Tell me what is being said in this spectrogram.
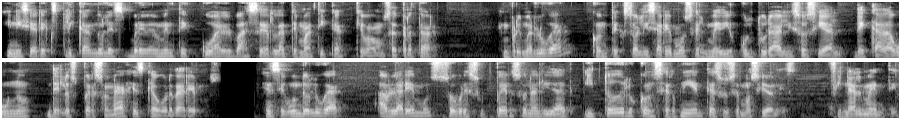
iniciaré explicándoles brevemente cuál va a ser la temática que vamos a tratar. En primer lugar, contextualizaremos el medio cultural y social de cada uno de los personajes que abordaremos. En segundo lugar, hablaremos sobre su personalidad y todo lo concerniente a sus emociones. Finalmente,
